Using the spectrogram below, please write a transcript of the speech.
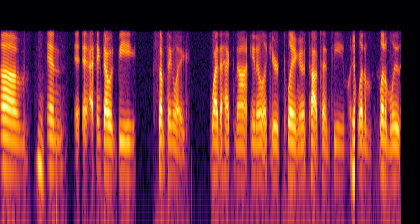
Um hmm. and I think that would be something like why the heck not, you know, like you're playing a top 10 team, like let them let them lose.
